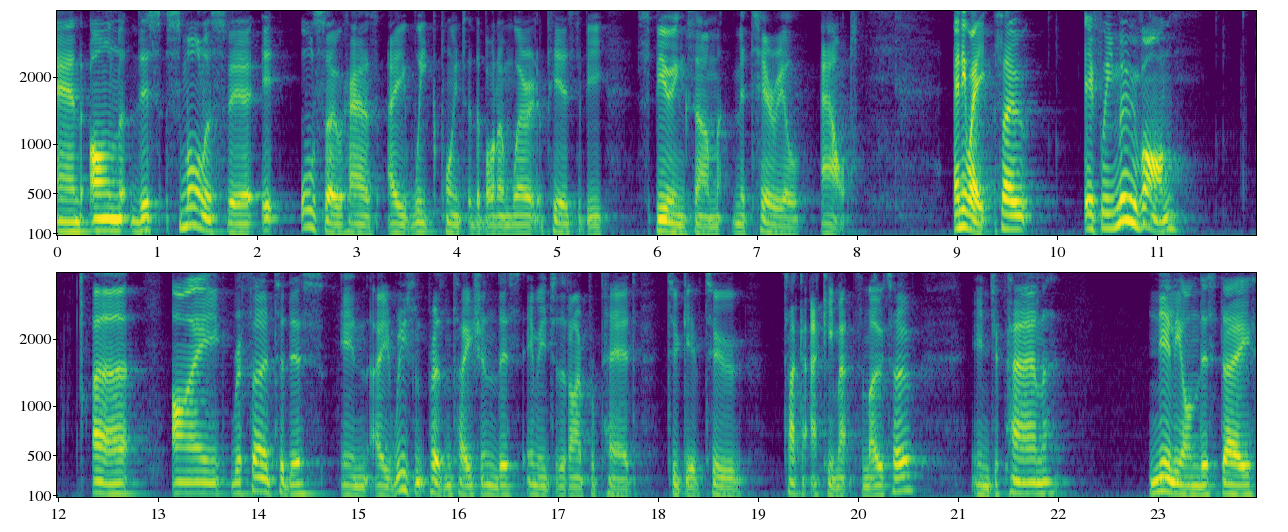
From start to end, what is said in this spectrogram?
And on this smaller sphere, it also has a weak point at the bottom where it appears to be spewing some material out. Anyway, so if we move on, uh, I referred to this in a recent presentation, this image that I prepared to give to Takaaki Matsumoto in Japan nearly on this day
